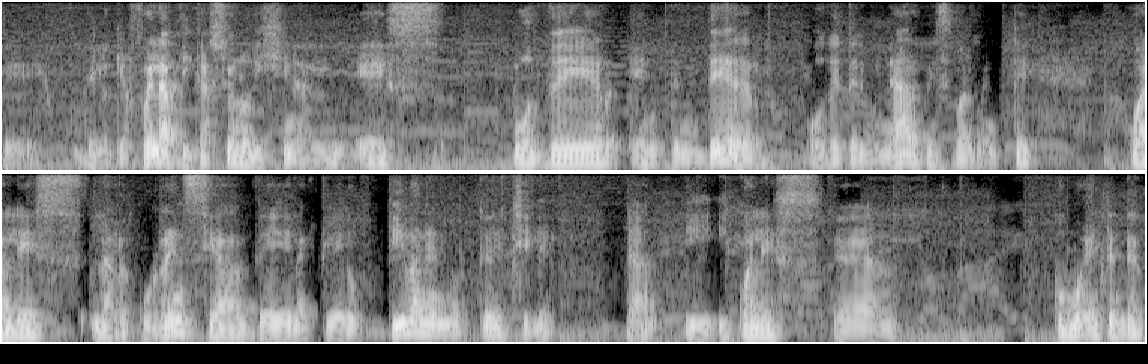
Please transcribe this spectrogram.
de, lo que fue la aplicación original es poder entender o determinar principalmente cuál es la recurrencia de la actividad eruptiva en el norte de Chile Y, cuál es, em, cómo entender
